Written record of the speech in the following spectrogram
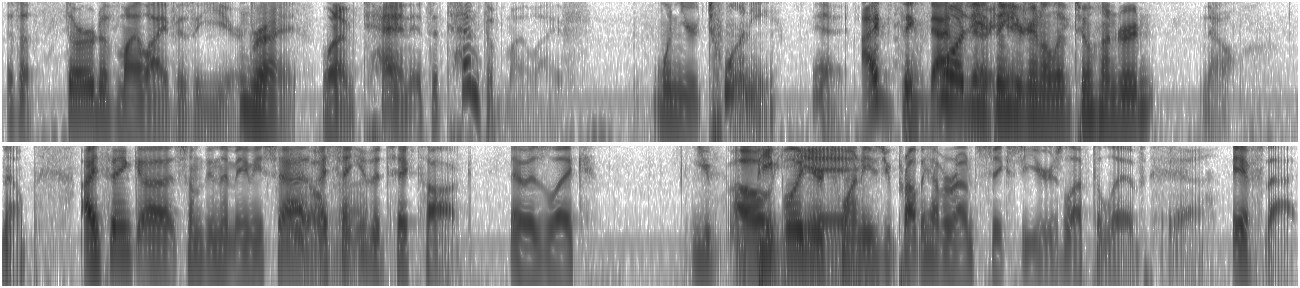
that's a third of my life is a year. right When I'm 10, it's a tenth of my life. when you're 20 Yeah. I think that's well do you think you're gonna live interesting. to 100 No. No, I think uh, something that made me sad. I, hope sent you the TikTok that was like, you Oh, people in your twenties, you probably have around sixty years left to live, Yeah. if that.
